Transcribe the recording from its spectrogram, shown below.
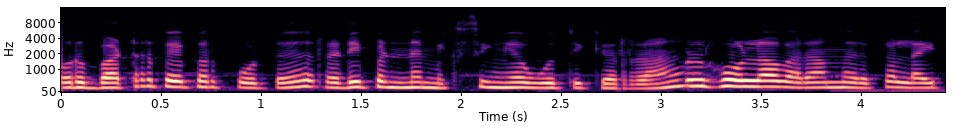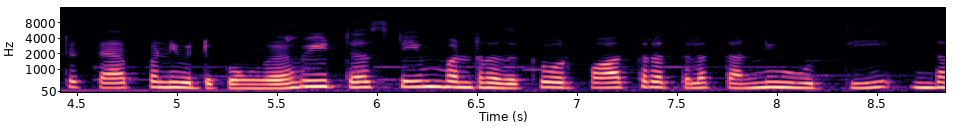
ஒரு பட்டர் பேப்பர் போட்டு ரெடி பண்ண மிக்சிங்கை ஊற்றிக்கிறேன் ஃபுல் ஹோலாக வராமல் இருக்க லைட்டை டேப் பண்ணி விட்டுக்கோங்க. ஸ்வீட்டை ஸ்டீம் பண்ணுறதுக்கு ஒரு பாத்திரத்தில் தண்ணி ஊற்றி இந்த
